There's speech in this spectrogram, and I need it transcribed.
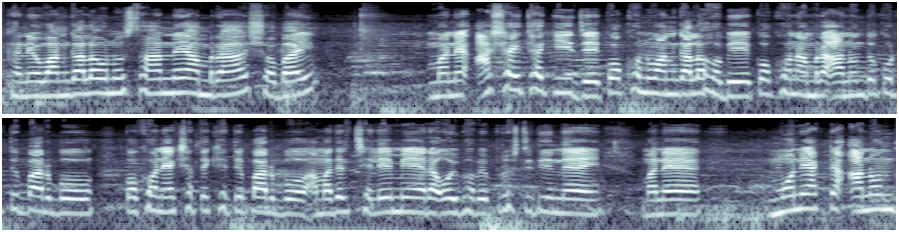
এখানে ওয়ানগালা অনুষ্ঠানে আমরা সবাই মানে আশায় থাকি যে কখন ওয়ানগালা হবে, কখন আমরা আনন্দ করতে পারব, কখন একসাথে খেতে পারব। আমাদের ছেলে মেয়েরা ওইভাবে প্রস্তুতি নেয় মানে মনে একটা আনন্দ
